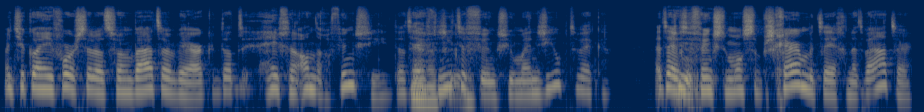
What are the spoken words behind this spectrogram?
Want je kan je voorstellen dat zo'n waterwerk, dat heeft een andere functie. Dat heeft niet de functie om energie op te wekken. Het heeft de functie om ons te beschermen tegen het water.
